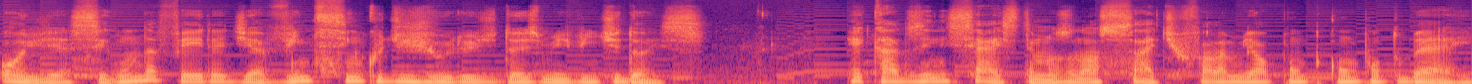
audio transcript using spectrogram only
Hoje é segunda-feira, dia 25 de julho de 2022. Recados iniciais, temos o nosso site, falamial.com.br.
